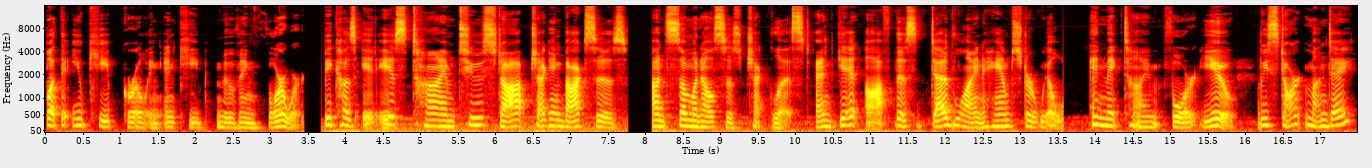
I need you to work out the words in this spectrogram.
but that you keep growing and keep moving forward because it is time to stop checking boxes on someone else's checklist and get off this deadline hamster wheel and make time for you. We start Monday,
